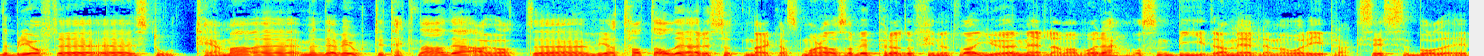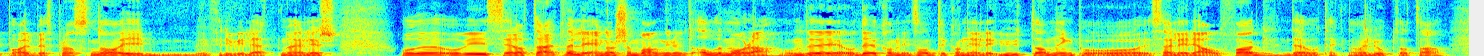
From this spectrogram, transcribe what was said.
det blir ofte et stort tema. Uh, men det vi har gjort i Tekna, det er jo at vi har tatt alle de her 17 bærekraftsmålene og så har vi prøvd å finne ut hva gjør medlemmene våre. Hvordan bidrar medlemmene våre i praksis, både på arbeidsplassen og i, i frivilligheten og ellers. Og, det, og, vi ser at det er et veldig engasjement rundt alle måla. Det, og det kan, sant, det kan, gjelde utdanning, på, og særlig realfag. Det er jo Tekna veldig opptatt av.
